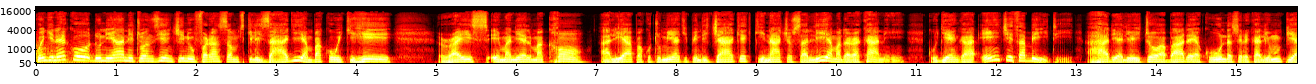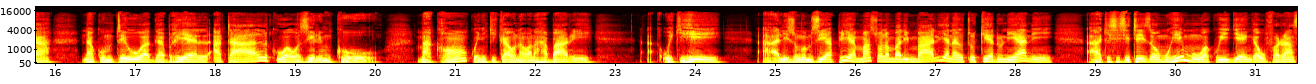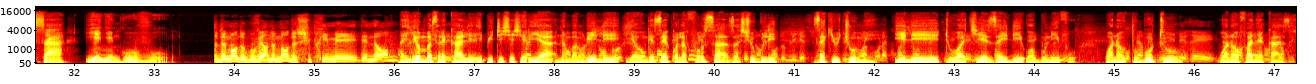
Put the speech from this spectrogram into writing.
Kwengineko duniani, tuanzie nchini Ufaransa, msikilizaji, ambako wiki hii Rais Emmanuel Macron aliapa kutumia kipindi chake kinachosalia madarakani kujenga nchi thabiti, ahadi aliyoitoa baada ya kuunda serikali mpya na kumteua Gabriel Attal kuwa waziri mkuu. Macron kwenye kikao na wanahabari wiki hii alizungumzia pia maswala mbalimbali yanayotokea duniani akisisitiza umuhimu wa kuijenga Ufaransa yenye nguvu. Naiomba serikali ipitishe sheria namba mbili ya ongezeko la fursa za shughuli za kiuchumi ili tuwaachie zaidi wabunifu wanaothubutu wanaofanya kazi.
